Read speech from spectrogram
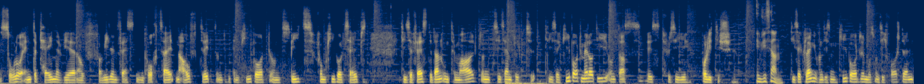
Solo-Entertainer, wie er auf Familienfesten und Hochzeiten auftritt und mit dem Keyboard und Beats vom Keyboard selbst diese Feste dann untermalt und sie samplet diese Keyboard-Melodie und das ist für sie politisch. Inwiefern? Diese Klänge von diesem Keyboarder muss man sich vorstellen,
